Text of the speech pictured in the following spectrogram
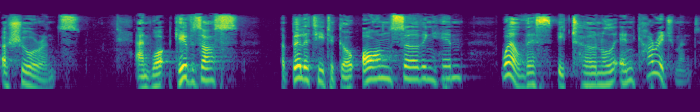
assurance. And what gives us ability to go on serving Him? Well, this eternal encouragement.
